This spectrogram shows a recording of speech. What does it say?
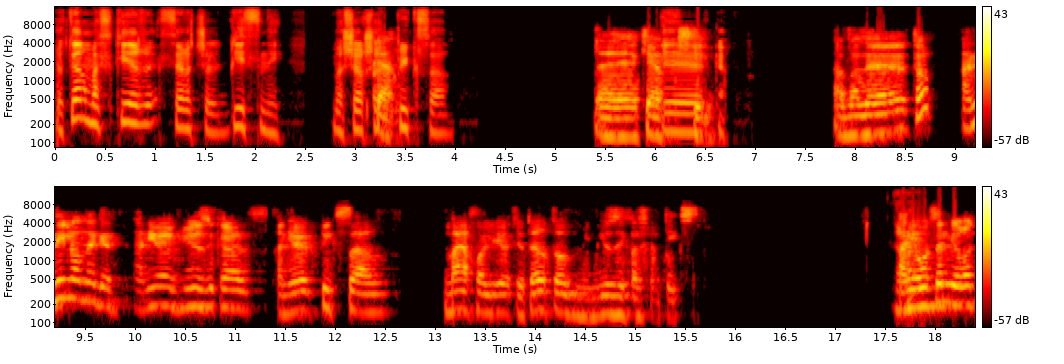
יותר מזכיר סרט של דיסני מאשר של כן. פיקסר. אה, כן, אה, מסכים. אבל אה, טוב, אני לא נגד, אני אוהב musicals, אני אוהב פיקסאר, מה יכול להיות יותר טוב מ musical של פיקסאר? אני רוצה לראות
